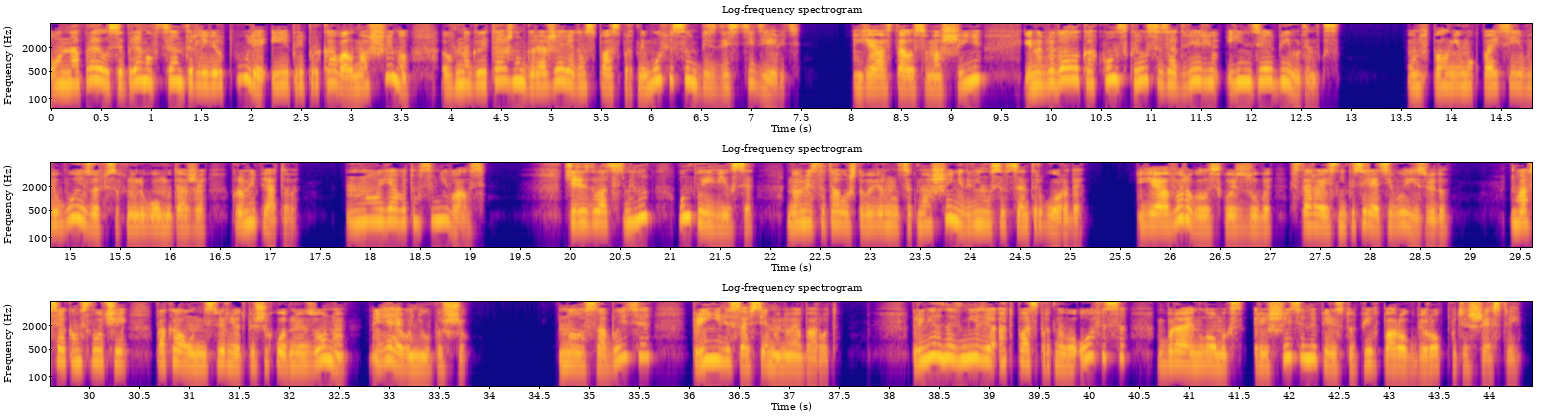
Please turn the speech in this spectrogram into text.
Он направился прямо в центр Ливерпуля и припарковал машину в многоэтажном гараже рядом с паспортным офисом без десяти девять. Я осталась в машине и наблюдала, как он скрылся за дверью India Buildings. Он вполне мог пойти и в любой из офисов на любом этаже, кроме пятого. Но я в этом сомневалась. Через 20 минут он появился, но вместо того, чтобы вернуться к машине, двинулся в центр города. Я выругалась сквозь зубы, стараясь не потерять его из виду. Во всяком случае, пока он не свернет пешеходную зону, я его не упущу. Но события приняли совсем иной оборот. Примерно в миле от паспортного офиса Брайан Ломакс решительно переступил порог бюро путешествий.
